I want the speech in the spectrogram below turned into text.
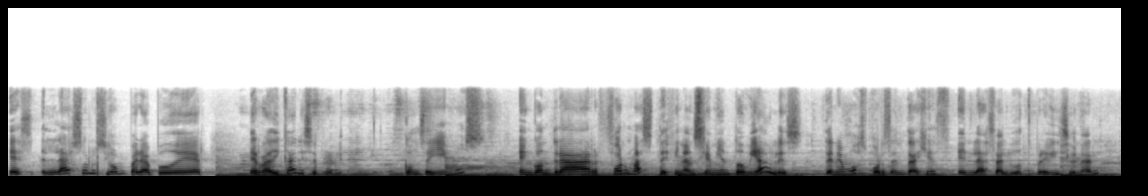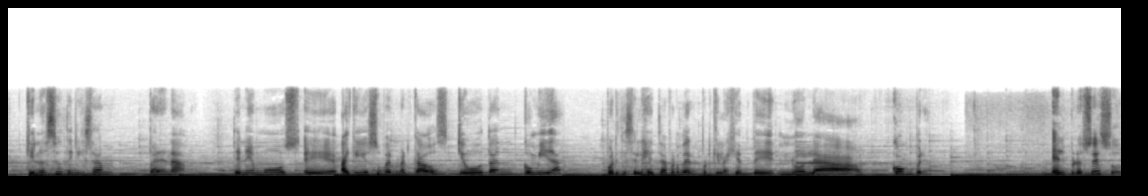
es la solución para poder erradicar ese problema. Conseguimos encontrar formas de financiamiento viables. Tenemos porcentajes en la salud previsional que no se utilizan para nada tenemos eh, aquellos supermercados que botan comida porque se les echa a perder porque la gente no la compra. El proceso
